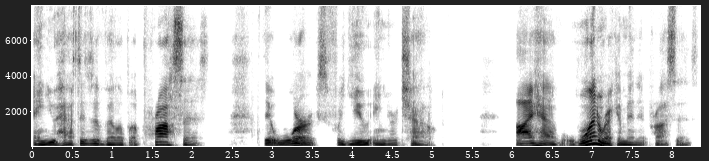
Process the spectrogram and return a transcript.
and you have to develop a process that works for you and your child. I have one recommended process.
